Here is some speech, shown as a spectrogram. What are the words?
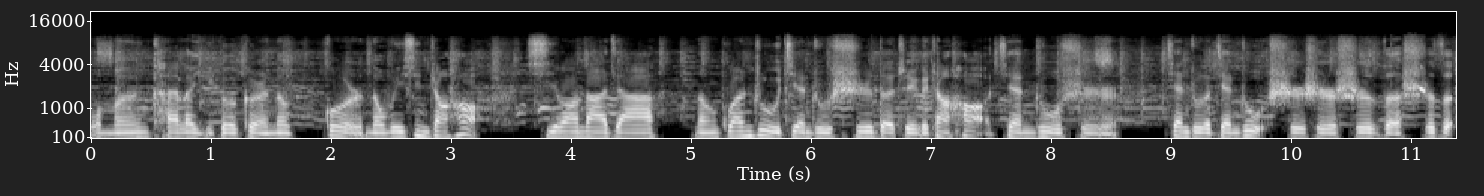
我们开了一个个人的个人的微信账号，希望大家能关注建筑师的这个账号。建筑是建筑的建筑，狮是狮子的狮子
